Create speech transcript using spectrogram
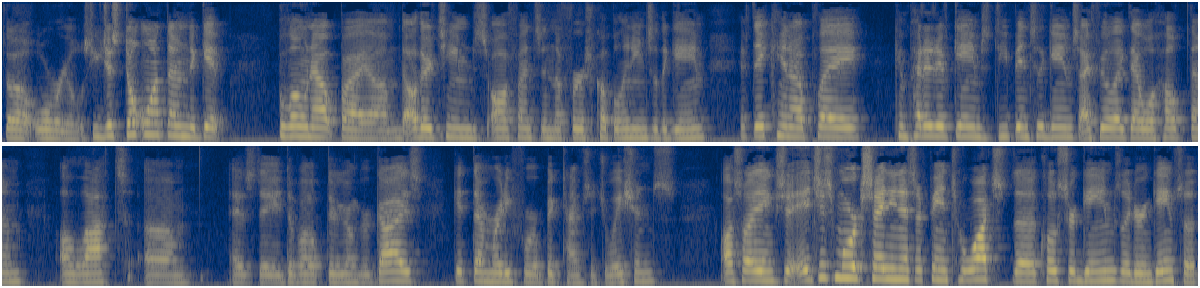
the Orioles. You just don't want them to get blown out by um, the other team's offense in the first couple innings of the game. If they can uh, play competitive games deep into the games. I feel like that will help them a lot um, as they develop their younger guys, get them ready for big time situations. Also, I think it's just more exciting as a fan to watch the closer games later in games. So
